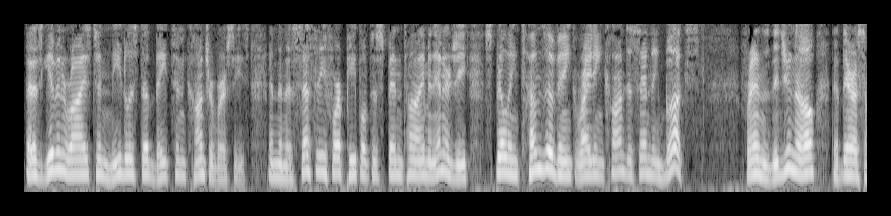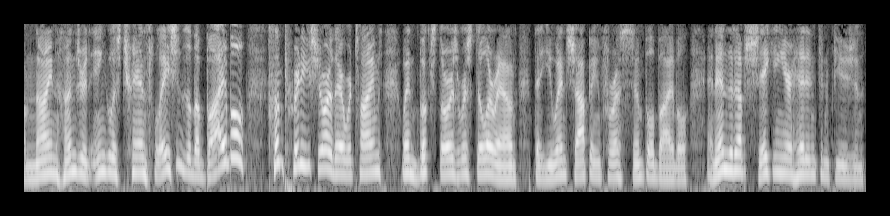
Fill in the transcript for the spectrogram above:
that has given rise to needless debates and controversies, and the necessity for people to spend time and energy spilling tons of ink writing condescending books. Friends, did you know that there are some 900 English translations of the Bible? I'm pretty sure there were times when bookstores were still around that you went shopping for a simple Bible and ended up shaking your head in confusion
